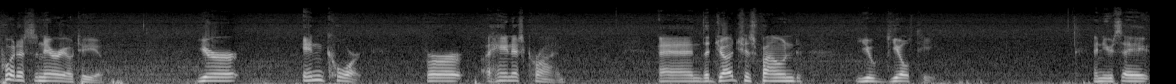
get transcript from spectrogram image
put a scenario to you. You're in court for a heinous crime, and the judge has found you guilty. And you say,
